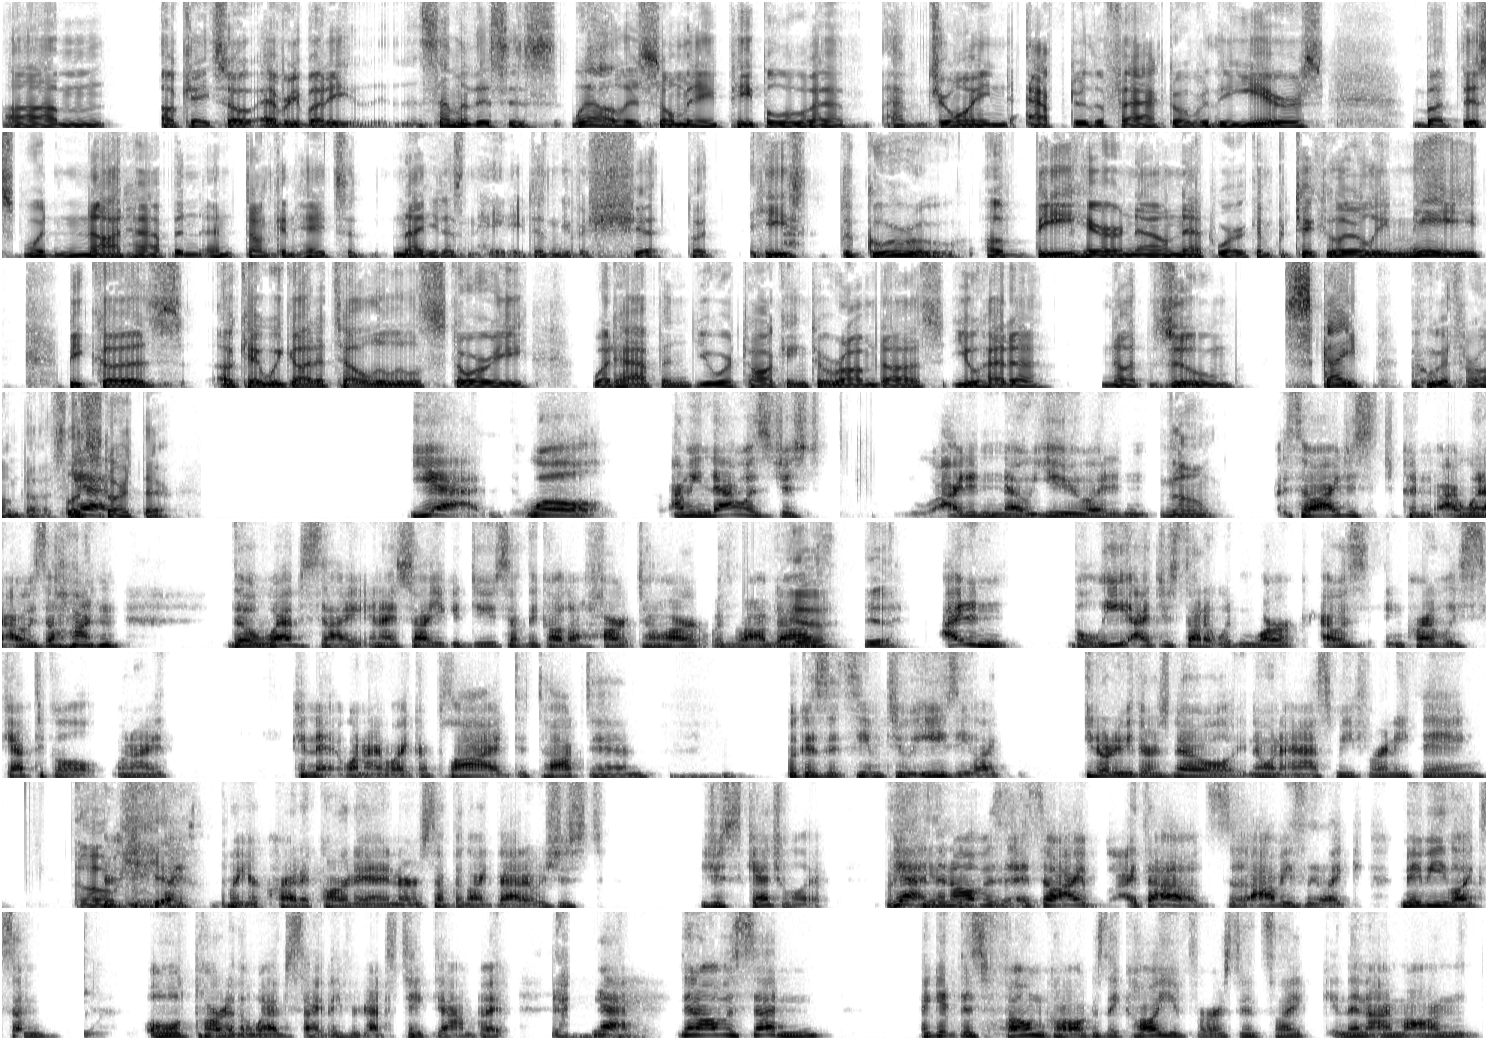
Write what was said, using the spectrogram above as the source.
Um, Okay, so everybody, some of this is well. There's so many people who have have joined after the fact over the years, but this would not happen. And Duncan hates it. No, he doesn't hate it. He doesn't give a shit. But he's the guru of Be Here Now Network, and particularly me, because okay, we got to tell a little story. What happened? You were talking to Ram Dass. You had a not Zoom, Skype with Ram Dass. Let's yeah. start there. Yeah. Well, I mean, that was just, I didn't know you. I didn't. No. So I just couldn't, I went, I was on the website and I saw you could do something called a heart to heart with Ram Dass. Yeah. Yeah. I didn't believe, I just thought it wouldn't work. I was incredibly skeptical when I connect, when I like applied to talk to him because it seemed too easy. Like, you know, what I mean? there's no, no one asked me for anything. Oh yeah. Put your credit card in or something like that. It was just you just schedule it. Yeah. And then all of a so I I thought oh, so obviously like maybe like some old part of the website they forgot to take down. But yeah. Then all of a sudden I get this phone call because they call you first, and it's like, and then I'm on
